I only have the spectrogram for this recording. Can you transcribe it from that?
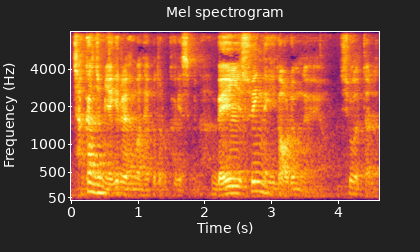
잠깐 좀 얘기를 한번 해보도록 하겠습니다. 매일 수익 내기가 어렵네요. 10월달은.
